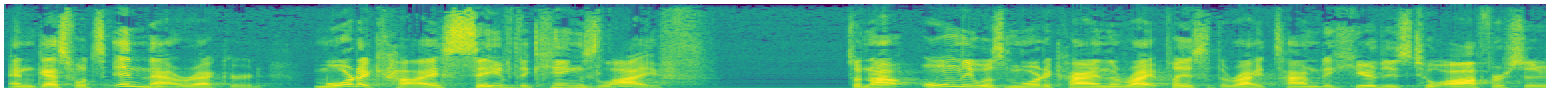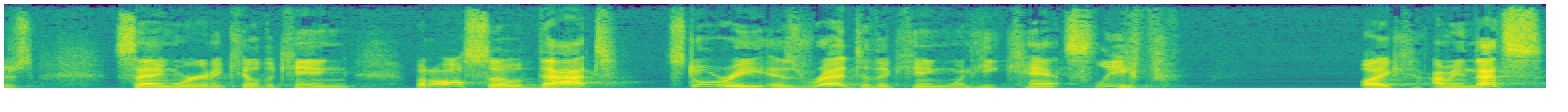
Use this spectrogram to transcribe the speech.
And guess what's in that record? Mordecai saved the king's life. So not only was Mordecai in the right place at the right time to hear these two officers saying, We're going to kill the king, but also that story is read to the king when he can't sleep. Like, I mean, that's.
